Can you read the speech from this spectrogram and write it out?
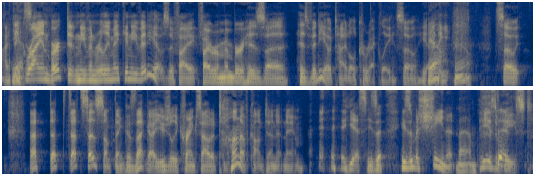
I think Yes. Ryan Burke didn't even really make any videos, if I if I remember his uh, his video title correctly. So yeah, I Yeah, think yeah. so that that that says something because that guy usually cranks out a ton of content at NAMM. yes, he's a he's a machine at NAMM. He is a beast.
